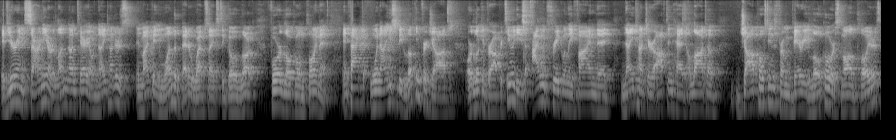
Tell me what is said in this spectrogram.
If you're in Sarnia or London, Ontario, Knight is, in my opinion, one of the better websites to go look for local employment. In fact, when I used to be looking for jobs, or looking for opportunities, I would frequently find that KnightHunter often had a lot of job postings from very local or small employers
